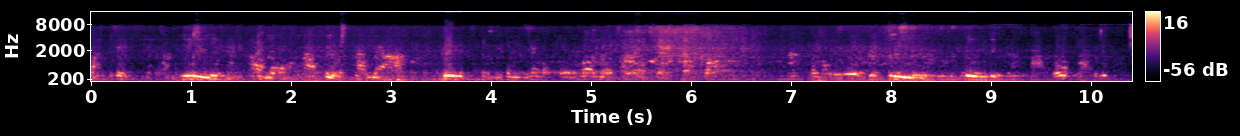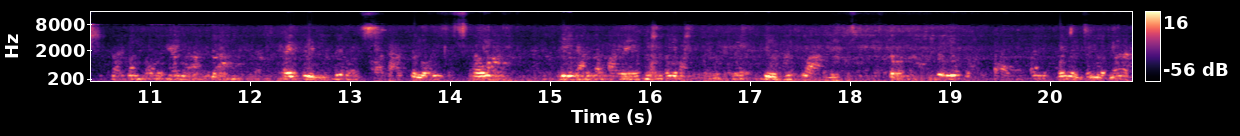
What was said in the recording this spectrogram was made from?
วัตเด็กที่ค่าหมอค่าตรวจค่ายาคือตรงนี้บอกเลยว่าเราต้องเลือกคือคือดื่มน้ำโรคไตแต่ต้องบอกแค่น้ำยาไปกินเพื่อสาธารณสุขเพราะว่ามีการระบายของระหว่างคือทุกวันจนเลือดท่าออกไม่เหมือนกันหมดมาก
